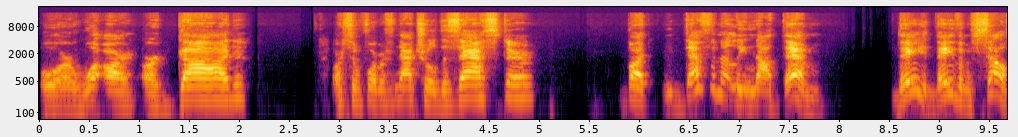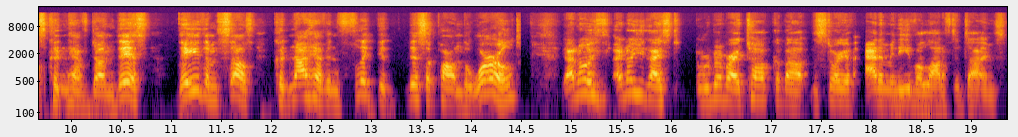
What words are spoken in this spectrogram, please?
or what are or God or some form of natural disaster, but definitely not them. They they themselves couldn't have done this. They themselves could not have inflicted this upon the world. I know I know you guys remember I talk about the story of Adam and Eve a lot of the times.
